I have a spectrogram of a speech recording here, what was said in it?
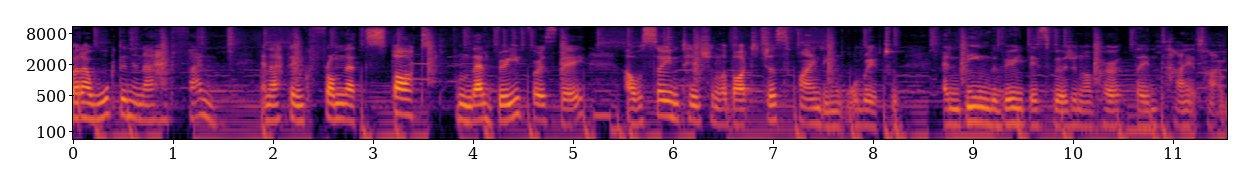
but I walked in and I had fun. And I think from that start, from that very first day, I was so intentional about just finding Olwetu and being the very best version of her the entire time.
